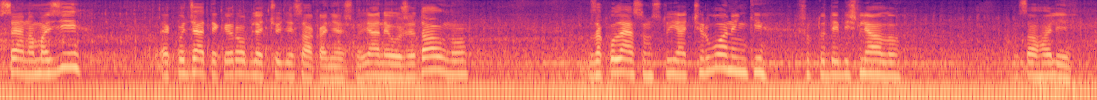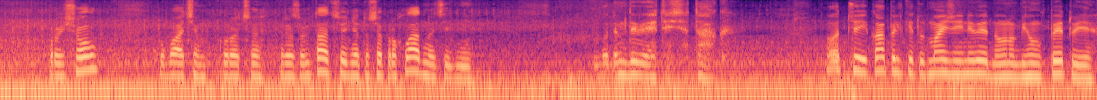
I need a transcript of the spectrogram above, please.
Все на мазі. Екоджетики роблять чудеса, звісно. Я не ожидав, але за колесом стоять червоненькі, щоб туди бішляло. Взагалі пройшов. Побачимо коротше, результат. Сьогодні то ще прохладно ці дні. Будемо дивитися. Так. От цієї капельки тут майже і не видно, воно бігом впитує.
